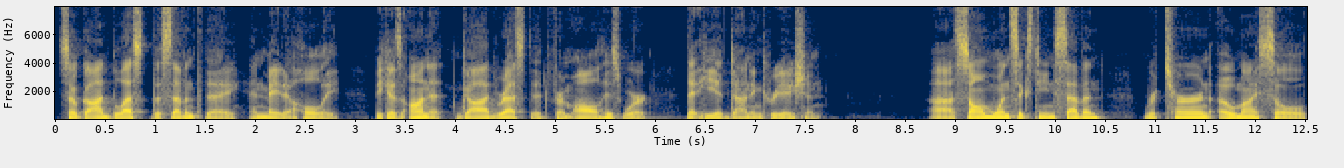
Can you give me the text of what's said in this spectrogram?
So God blessed the seventh day and made it holy, because on it God rested from all his work that he had done in creation. Uh, Psalm 116:7 Return, O my soul,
